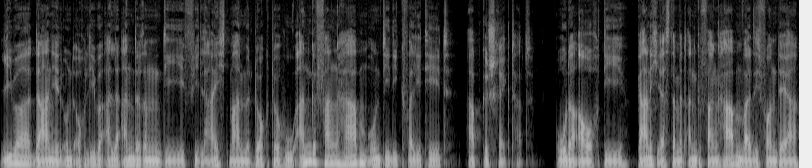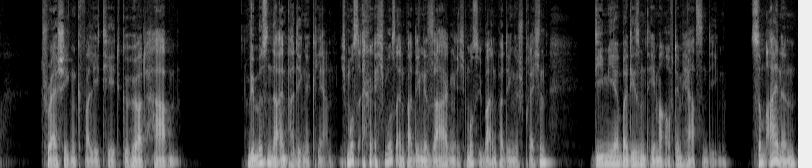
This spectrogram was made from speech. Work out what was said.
lieber Daniel und auch lieber alle anderen, die vielleicht mal mit Doctor Who angefangen haben und die die Qualität abgeschreckt hat. Oder auch die gar nicht erst damit angefangen haben, weil sie von der trashigen Qualität gehört haben. Wir müssen da ein paar Dinge klären. Ich muss, ich muss ein paar Dinge sagen, ich muss über ein paar Dinge sprechen, die mir bei diesem Thema auf dem Herzen liegen. Zum einen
